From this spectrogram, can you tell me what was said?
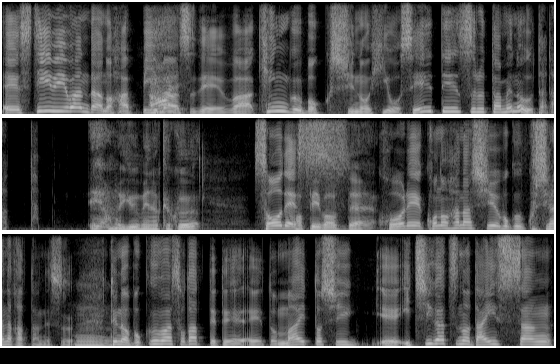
えースティービー・ワンダーの「ハッピーバースデーは」キング牧師の日を制定するための歌だった。えあの有名な曲？そうです。ハッピーバースデー。これこの話僕知らなかったんです、ん。っていうのは僕は育ってて、えー、と毎年、えー1月の第3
